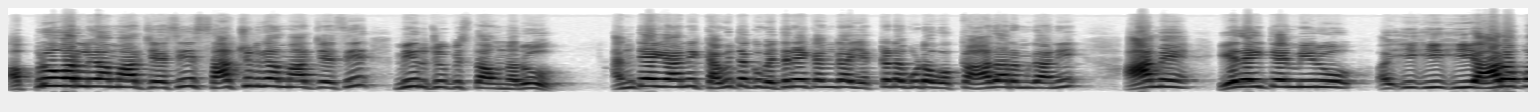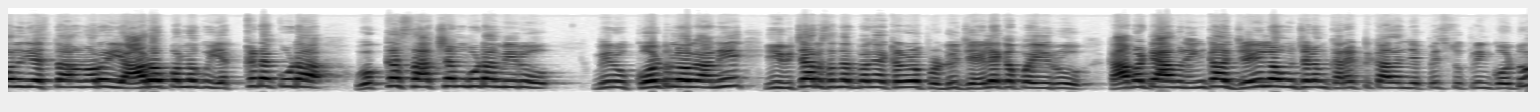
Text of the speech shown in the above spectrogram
అప్రూవర్లుగా మార్చేసి సాక్షులుగా మార్చేసి మీరు చూపిస్తా ఉన్నారు. అంతేగాని కవితకు వ్యతిరేకంగా ఎక్కడ కూడా ఒక్క ఆధారం కానీ ఆమె ఏదైతే మీరు ఈ ఈ- ఈ ఆరోపణలు చేస్తూ ఉన్నారో ఈ ఆరోపణలకు ఎక్కడ కూడా ఒక్క సాక్ష్యం కూడా మీరు మీరు కోర్టులో కానీ ఈ విచారణ సందర్భంగా ఎక్కడ కూడా ప్రొడ్యూస్ చేయలేకపోయారు కాబట్టి ఆమెను ఇంకా జైల్లో ఉంచడం కరెక్ట్ కాదని చెప్పేసి సుప్రీంకోర్టు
